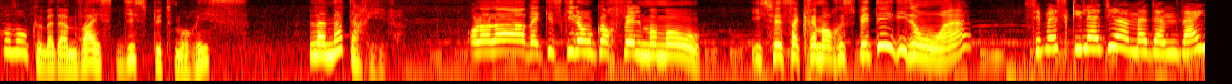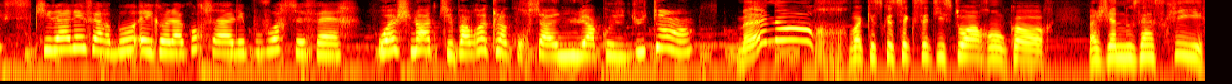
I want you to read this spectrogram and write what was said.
Pendant que Madame Weiss dispute Maurice, la natte arrive. Oh là là, mais qu'est-ce qu'il a encore fait le Momo? Il se fait sacrément respecter, dis donc, hein? C'est parce qu'il a dit à Madame Weiss qu'il allait faire beau et que la course allait pouvoir se faire. Wesh Nat, c'est pas vrai que la course a annulé à cause du temps, hein? Mais non bah, Qu'est-ce que c'est que cette histoire encore? Bah, Je viens de nous inscrire.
